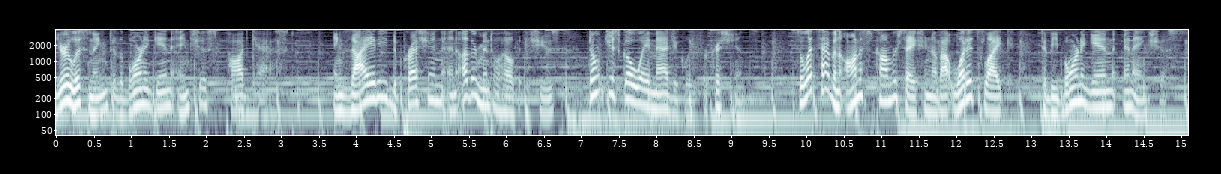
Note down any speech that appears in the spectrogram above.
You're listening to the Born Again Anxious podcast. Anxiety, depression, and other mental health issues don't just go away magically for Christians. So let's have an honest conversation about what it's like to be born again and anxious.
